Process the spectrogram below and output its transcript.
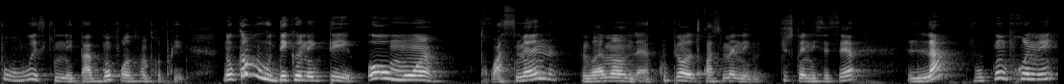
pour vous et ce qui n'est pas bon pour votre entreprise. Donc quand vous vous déconnectez au moins trois semaines, vraiment la coupure de trois semaines est plus que nécessaire, là, vous comprenez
